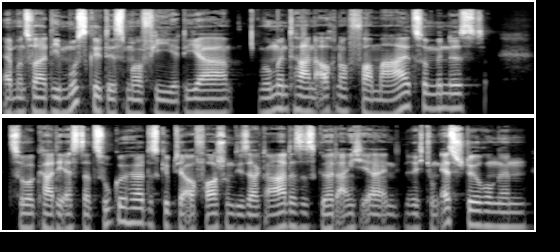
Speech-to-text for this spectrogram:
Ähm, und zwar die Muskeldysmorphie, die ja momentan auch noch formal zumindest zur KDS dazugehört. Es gibt ja auch Forschung, die sagt, ah, das ist, gehört eigentlich eher in Richtung Essstörungen.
